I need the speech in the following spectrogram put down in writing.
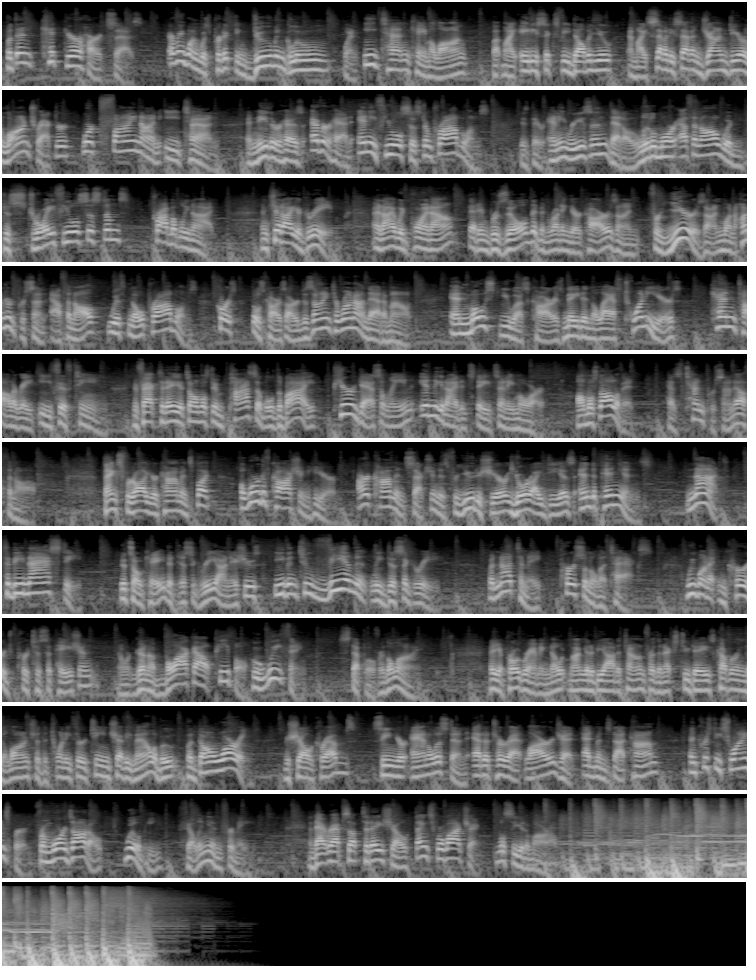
But then Kit Gerhart says, Everyone was predicting doom and gloom when E10 came along, but my 86 VW and my 77 John Deere lawn tractor work fine on E10. and neither has ever had any fuel system problems. Is there any reason that a little more ethanol would destroy fuel systems? Probably not. And Kit, I agree. And I would point out that in Brazil, they've been running their cars on for years on 100% ethanol with no problems. Of course, those cars are designed to run on that amount. And most U.S. cars made in the last 20 years can tolerate E15. In fact, today it's almost impossible to buy pure gasoline in the United States anymore. Almost all of it has 10% ethanol. Thanks for all your comments, but a word of caution here. Our comment section is for you to share your ideas and opinions, not to be nasty. It's okay to disagree on issues, even to vehemently disagree, but not to make personal attacks. We want to encourage participation, and we're going to block out people who we think step over the line. Hey, a programming note I'm going to be out of town for the next two days covering the launch of the 2013 Chevy Malibu, but don't worry. Michelle Krebs, senior analyst and editor at large at Edmunds.com, and Christie Schweinsberg from Ward's Auto will be filling in for me. And that wraps up today's show. Thanks for watching. We'll see you tomorrow.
